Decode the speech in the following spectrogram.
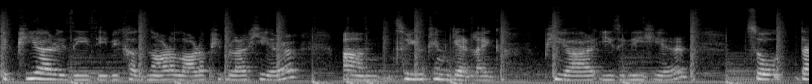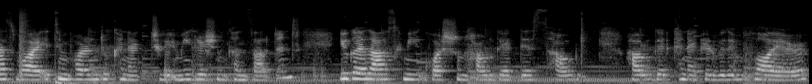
the PR is easy because not a lot of people are here um, so you can get like PR easily here so that's why it's important to connect to immigration consultants you guys ask me a question how to get this how to how to get connected with employer.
